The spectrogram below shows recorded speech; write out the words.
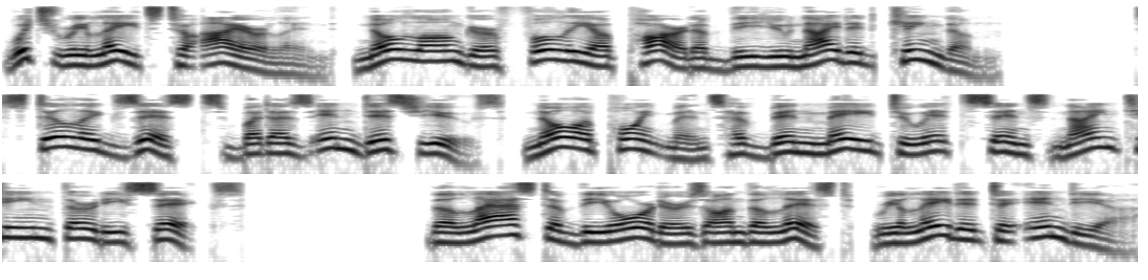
which relates to Ireland, no longer fully a part of the United Kingdom, still exists but is in disuse. No appointments have been made to it since 1936. The last of the orders on the list, related to India,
